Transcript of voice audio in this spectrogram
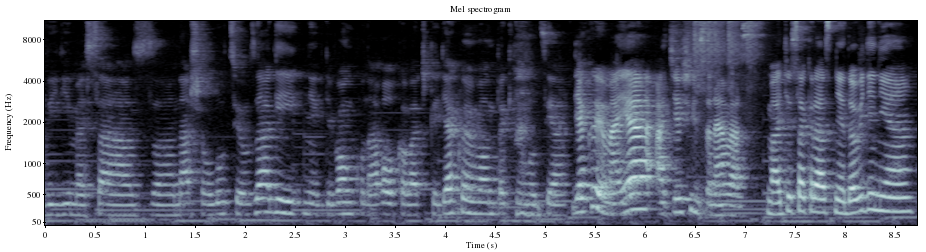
vidíme sa s našou Luciou Zagi niekde vonku na Volkovačke. Ďakujem veľmi pekne, Lucia. Ďakujem aj ja a teším sa na vás. Majte sa krásne, dovidenia.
